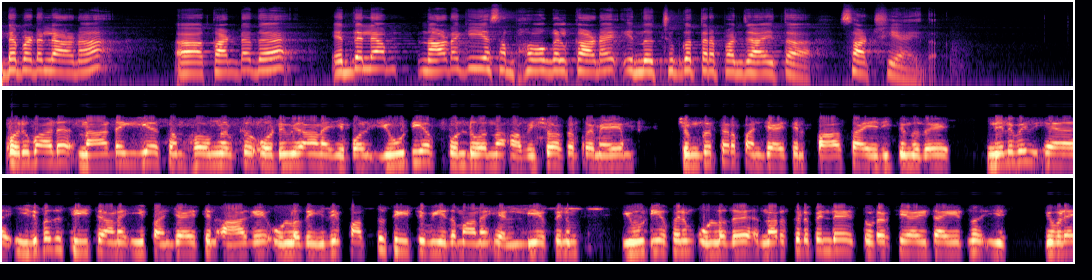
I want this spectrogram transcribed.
ഇടപെടലാണ് കണ്ടത്. എന്തെല്ലാം നാടകീയ സംഭവങ്ങൾക്കാണ് ഇന്ന് ചുങ്കത്തറ പഞ്ചായത്ത് സാക്ഷിയായത്? ഒരുപാട് നാടകീയ സംഭവങ്ങൾക്ക് ഒടുവിലാണ് ഇപ്പോൾ യു ഡി എഫ് കൊണ്ടുവന്ന അവിശ്വാസ പ്രമേയം ചുങ്കത്തറ പഞ്ചായത്തിൽ പാസ്സായിരിക്കുന്നത്. നിലവിൽ ഇരുപത് സീറ്റാണ് ഈ പഞ്ചായത്തിൽ ആകെ ഉള്ളത്. ഇതിൽ പത്ത് സീറ്റ് വീതമാണ് എൽ ഡി എഫിനും യു ഡി എഫിനും ഉള്ളത്. നറുക്കെടുപ്പിന്റെ തുടർച്ചയായിട്ടായിരുന്നു ഇവിടെ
